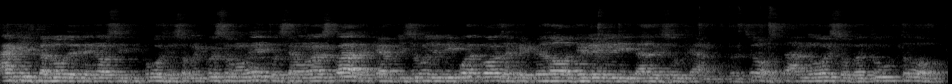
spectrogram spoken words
anche il calore dei nostri tifosi, insomma in questo momento siamo una squadra che ha bisogno di qualcosa che però deve meritare sul campo, perciò sta a noi soprattutto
